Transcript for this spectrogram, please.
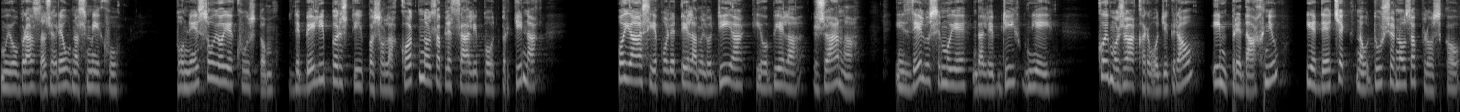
mu je obraz zažarel na smehu. Ponesel jo je kustom, debeli prsti pa so lahkotno zaplesali po odprtinah, Po jasi je poletela melodija, ki je objela Žana in zdelo se mu je, da lebdi v njej. Ko je možakar odigral in predahnil, je deček navdušeno zaploskal.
